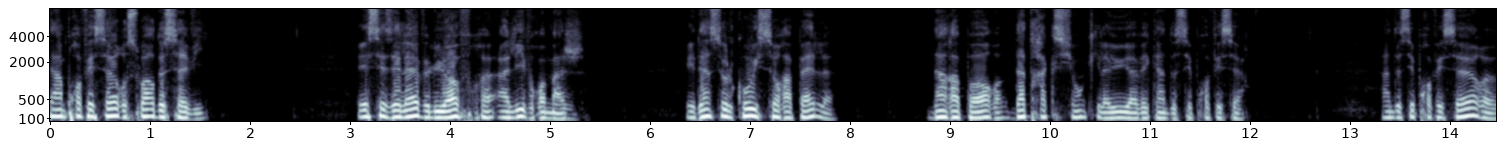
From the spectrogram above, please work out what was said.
un professeur au soir de sa vie et ses élèves lui offrent un livre hommage. Et d'un seul coup, il se rappelle d'un rapport d'attraction qu'il a eu avec un de ses professeurs. Un de ses professeurs, euh,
